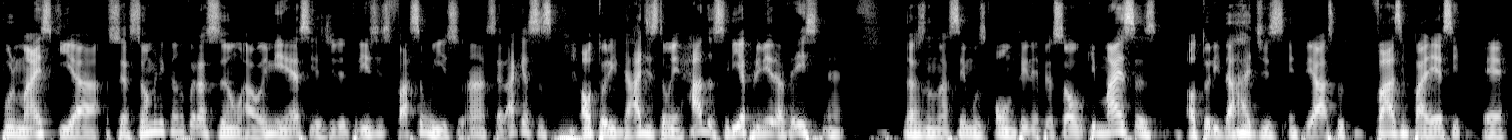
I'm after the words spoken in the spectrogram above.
por mais que a Associação Americana do Coração, a OMS e as diretrizes façam isso. Ah, será que essas autoridades estão erradas? Seria a primeira vez? Nós não nascemos ontem, né, pessoal? O que mais essas autoridades, entre aspas, fazem parece é,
